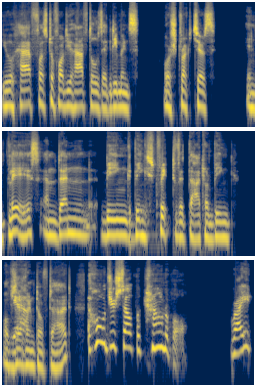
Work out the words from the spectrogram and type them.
you have, first of all, you have those agreements or structures in place and then being being strict with that or being observant yeah. of that hold yourself accountable right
